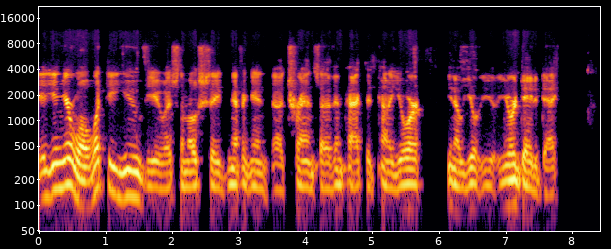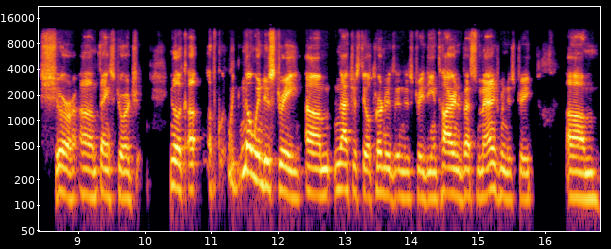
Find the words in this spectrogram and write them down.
in your role, what do you view as the most significant uh, trends that have impacted kind of your, you know, your your day to day? Sure. Um, thanks, George. You know, look, uh, of like no industry, um, not just the alternatives industry, the entire investment management industry, um,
